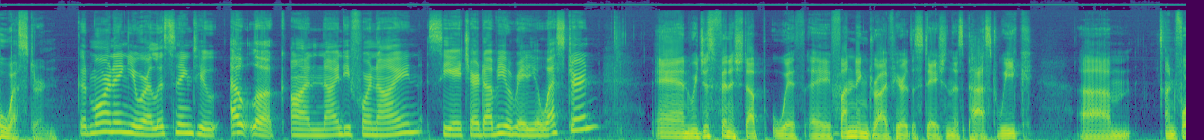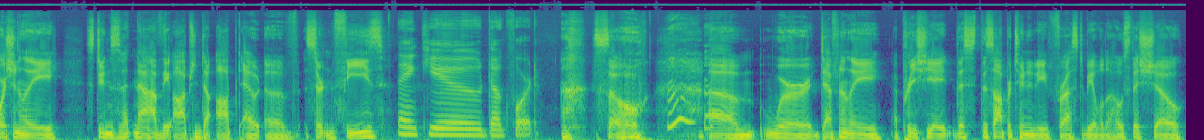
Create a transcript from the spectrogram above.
Western. Good morning. You are listening to Outlook on 94.9 CHRW Radio Western. And we just finished up with a funding drive here at the station this past week. Um, unfortunately, students now have the option to opt out of certain fees. Thank you, Doug Ford. So um, we're definitely appreciate this this opportunity for us to be able to host this show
